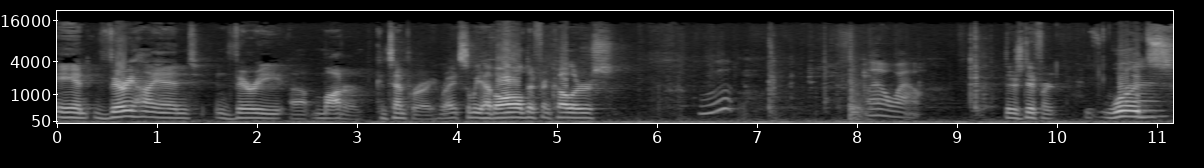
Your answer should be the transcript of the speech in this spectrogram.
And very high end and very uh, modern, contemporary, right? So we have all different colors. oh, wow. There's different woods,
